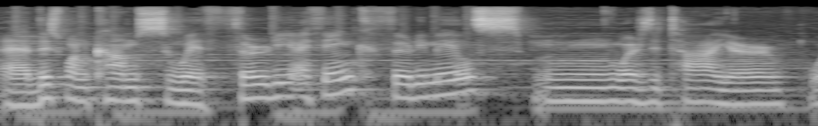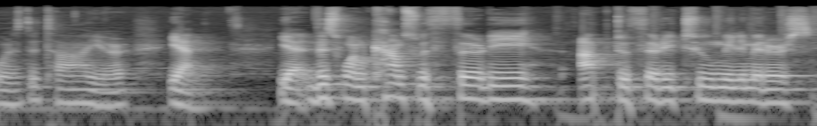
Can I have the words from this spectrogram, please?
Uh, this one comes with 30, I think, 30 mils. Mm, where's the tire? Where's the tire? Yeah, yeah, this one comes with 30 up to 32 millimeters,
